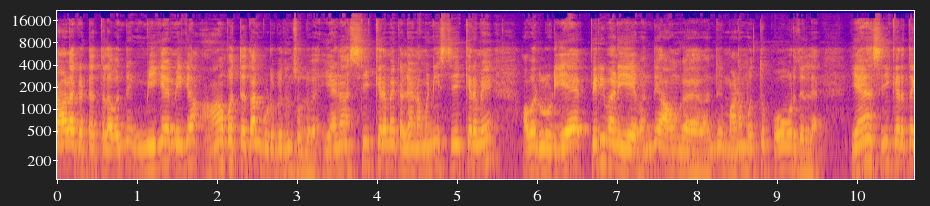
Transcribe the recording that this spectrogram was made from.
காலகட்டத்தில் வந்து மிக மிக ஆபத்தை தான் கொடுக்குதுன்னு சொல்லுவேன். ஏன்னா சீக்கிரமே கல்யாணம் பண்ணி சீக்கிரமே அவர்களுடைய பிரிவணியை வந்து அவங்க வந்து மனமொத்து போகிறதில்ல ஏன்? சீக்கிரத்தை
